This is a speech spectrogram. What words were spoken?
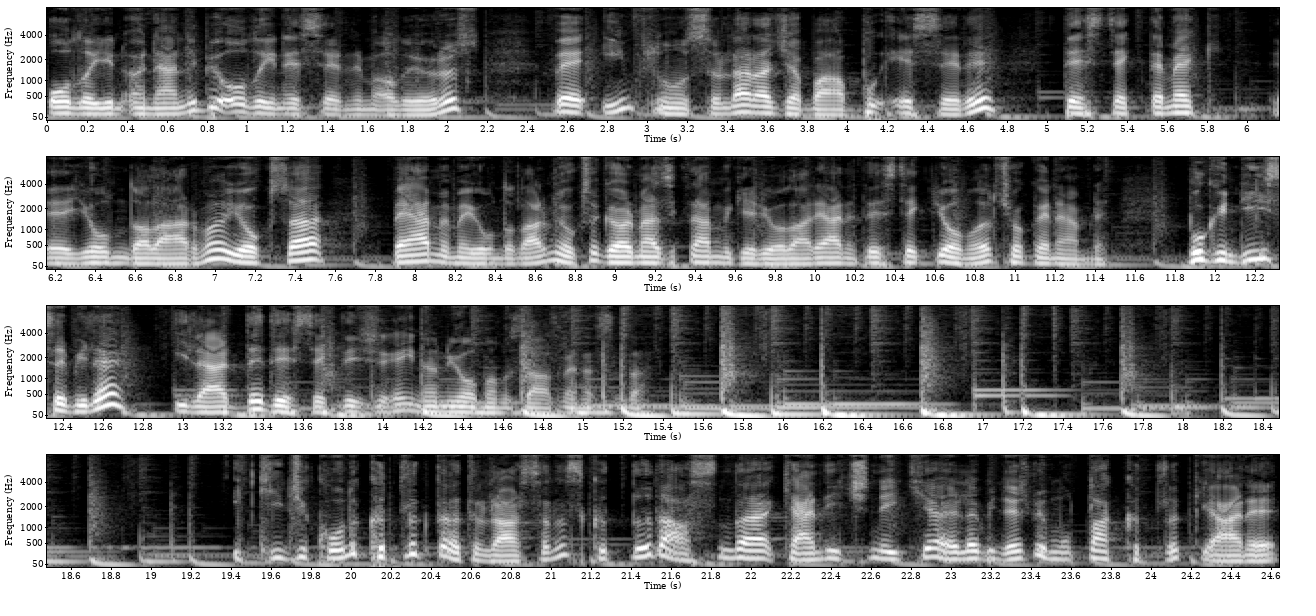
olayın, önemli bir olayın eserini mi alıyoruz? Ve influencerlar acaba bu eseri desteklemek e, yolundalar mı yoksa beğenmeme yolundalar mı yoksa görmezlikten mi geliyorlar? Yani destekli olmaları çok önemli. Bugün değilse bile ileride destekleyeceğine inanıyor olmamız lazım en azından. İkinci konu kıtlık da hatırlarsanız. Kıtlığı da aslında kendi içinde ikiye ayrılabilir. Bir mutlak kıtlık yani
